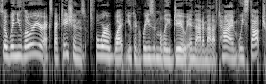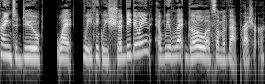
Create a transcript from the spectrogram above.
So when you lower your expectations for what you can reasonably do in that amount of time, we stop trying to do what we think we should be doing and we let go of some of that pressure.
